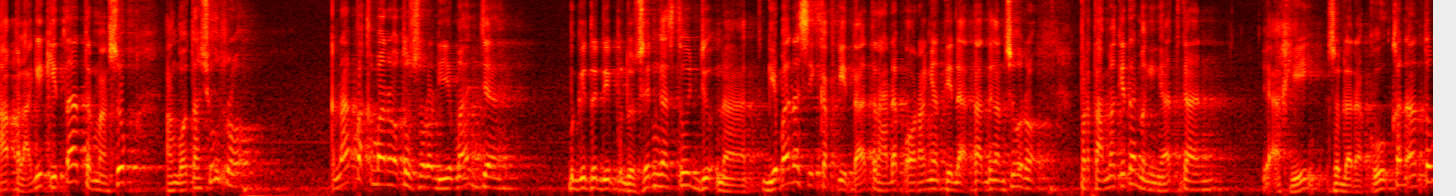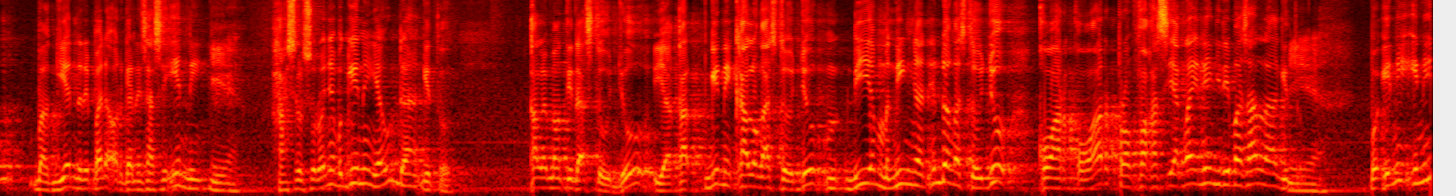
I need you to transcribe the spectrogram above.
Apalagi kita termasuk anggota syuro. Kenapa kemarin waktu suruh diem aja? Begitu diputusin nggak setuju. Nah, gimana sikap kita terhadap orang yang tidak taat dengan suruh? Pertama kita mengingatkan, ya akhi, saudaraku, kan antum bagian daripada organisasi ini. Iya. Hasil suruhnya begini, ya udah gitu. Kalau memang tidak setuju, ya gini kalau nggak setuju dia mendingan. Ini udah nggak setuju, koar-koar provokasi yang lainnya jadi masalah gitu. Iya. Ini ini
